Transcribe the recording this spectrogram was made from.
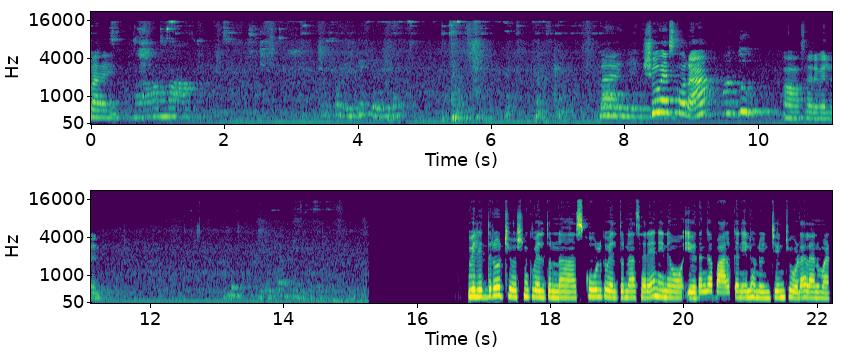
బాయ్ బాయ్ షూ వేసుకోరా సరే వెళ్ళండి వీళ్ళిద్దరూ ట్యూషన్‌కి వెళ్తున్నా, స్కూల్‌కి వెళ్తున్నా సరే నేను ఈ విధంగా బాల్కనీలో నుంచొని చూడాలనమాట.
